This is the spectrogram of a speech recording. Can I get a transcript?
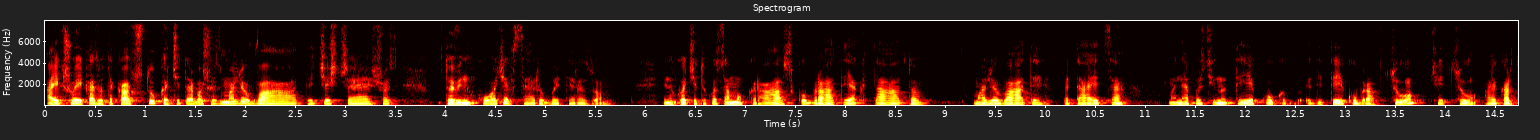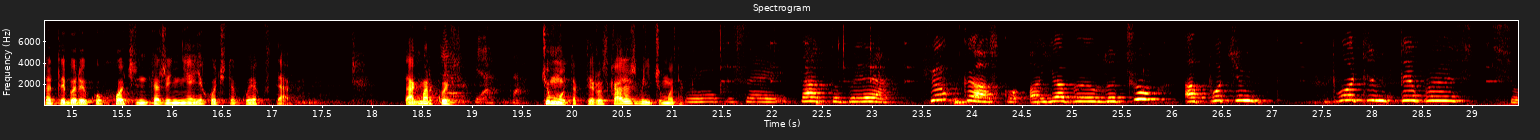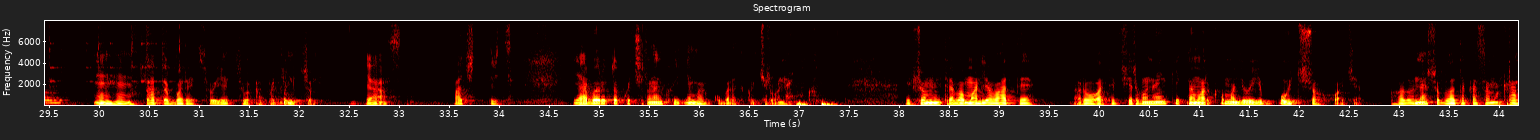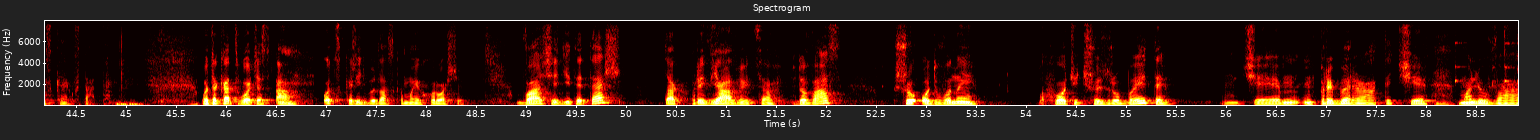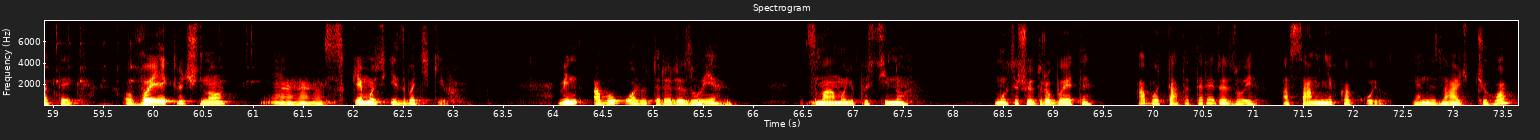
А якщо якась така штука, чи треба щось малювати, чи ще щось, то він хоче все робити разом. Він хоче таку саму краску брати, як тато, малювати. Питається мене постійно, ти яку, ти, яку брав, цю чи цю? А я кажу, та ти бери яку хочеш. Він каже, ні, я хочу таку, як в тебе. Так, Маркусь? Чому так? Ти розкажеш мені, чому так? Тато бере цю краску, а я беру за цю, а потім, потім ти береш цю. Угу. Тато бере цю, я цю, а потім цю. Ясно. Бачите, дивіться. Я беру таку червоненьку і Марко бере таку червоненьку. Якщо мені треба малювати ротик червоненький, то Марко малює будь-що хоче. Головне, щоб була така сама краска, як в тата. Отака творчість. А, от скажіть, будь ласка, мої хороші, ваші діти теж так прив'язуються до вас, що от вони хочуть щось зробити, м, чи прибирати, чи малювати, виключно е, з кимось із батьків. Він або Олю тероризує з мамою постійно мусить щось зробити, або тата тероризує, а сам ні в какую. Я не знаю чого,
